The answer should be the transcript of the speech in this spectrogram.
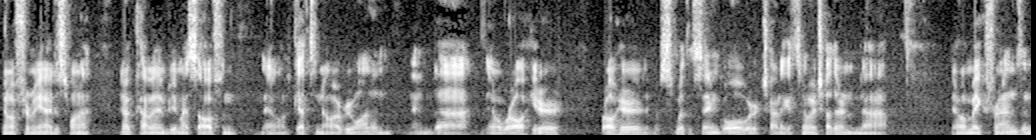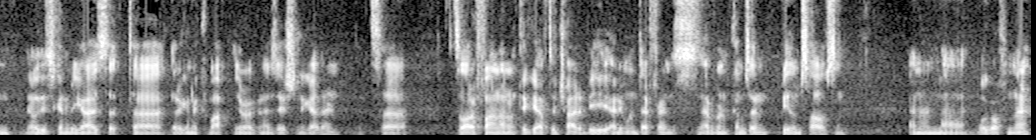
you know, for me, I just want to you know come in and be myself and you know get to know everyone and and uh, you know we're all here we're all here with the same goal we're trying to get to know each other and uh, you know make friends and you know these are going to be guys that uh, that are going to come up in the organization together and it's uh, it's a lot of fun I don't think you have to try to be anyone different everyone comes in be themselves and and then uh, we'll go from there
